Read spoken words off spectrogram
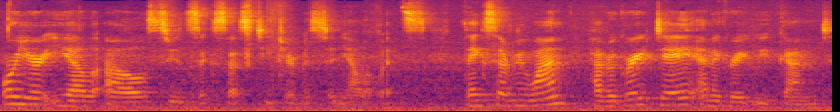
or your ELL Student Success teacher, Ms. Danielowitz. Thanks everyone, have a great day and a great weekend.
